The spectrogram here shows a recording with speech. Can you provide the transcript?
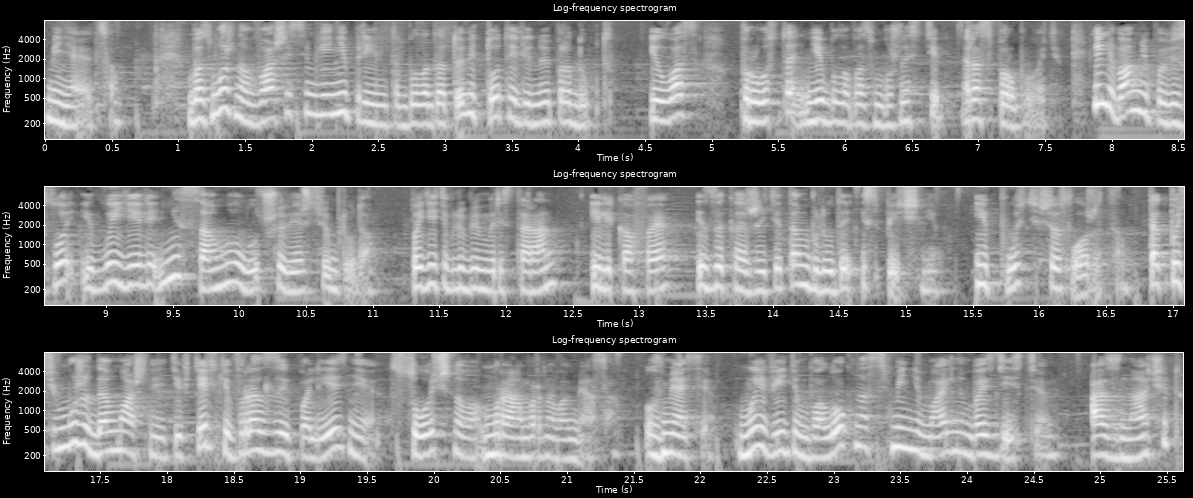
меняются. Возможно, в вашей семье не принято было готовить тот или иной продукт и у вас просто не было возможности распробовать. Или вам не повезло и вы ели не самую лучшую версию блюда. Пойдите в любимый ресторан или кафе и закажите там блюдо из печени. И пусть все сложится. Так почему же домашние тефтельки в разы полезнее сочного мраморного мяса? В мясе мы видим волокна с минимальным воздействием, а значит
